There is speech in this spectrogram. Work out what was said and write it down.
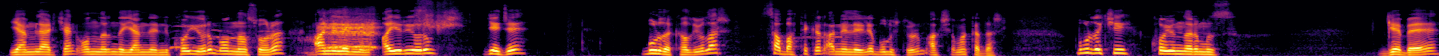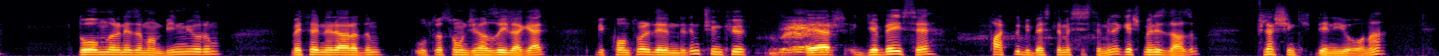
yemlerken onların da yemlerini koyuyorum. Ondan sonra annelerinden ayırıyorum. Gece burada kalıyorlar. Sabah tekrar anneleriyle buluşturuyorum akşama kadar. Buradaki koyunlarımız gebe. Doğumları ne zaman bilmiyorum. Veterineri aradım. Ultrason cihazıyla gel. Bir kontrol edelim dedim. Çünkü eğer gebe ise farklı bir besleme sistemine geçmeniz lazım. Flashing deniyor ona.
